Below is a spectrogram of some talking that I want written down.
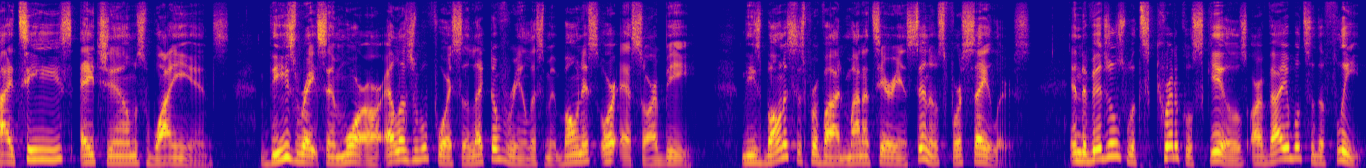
ITs, HMs, YNs. These rates and more are eligible for a selective reenlistment bonus or SRB. These bonuses provide monetary incentives for sailors. Individuals with critical skills are valuable to the fleet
